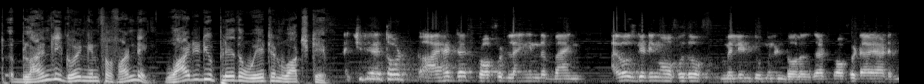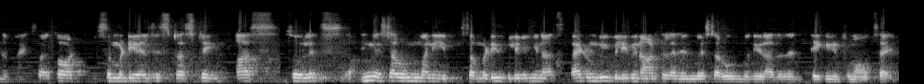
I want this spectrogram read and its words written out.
b- blindly going in for funding. Why did you play the wait and watch game? Actually, I thought I had that profit lying in the bank. I was getting offers of million, two million dollars. That profit I had in the bank. So I thought if somebody else is trusting us, so let's invest our own money. If somebody is believing in us, why don't we believe in ourselves and invest our own money rather than taking it from outside?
